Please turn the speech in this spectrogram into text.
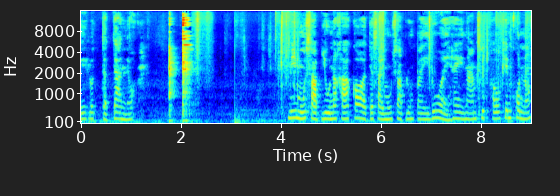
ยรสจัดจ้านแล้ว มีหมูสับอยู่นะคะ ก็จะใส่หมูสับลงไปด้วยให้น้ำซุปเขาเข้มข้นเนาะ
